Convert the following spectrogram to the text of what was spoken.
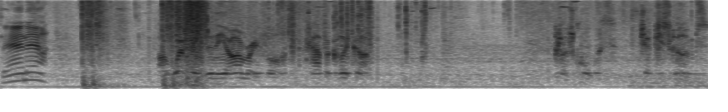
Fan out. Our weapons in the armory vault. Half a click up. Close quarters. Check your scopes.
